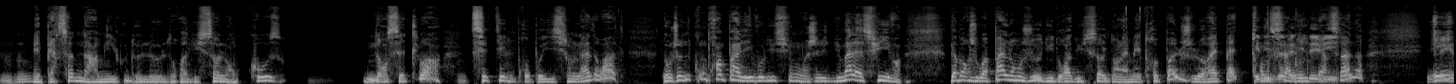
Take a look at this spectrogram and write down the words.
Mhm. Mais personne n'a remis le, droit du sol en cause dans cette loi. C'était une proposition de la droite. Donc je ne comprends pas l'évolution. Moi, j'ai du mal à suivre. D'abord, je ne vois pas l'enjeu du droit du sol dans la métropole. Je le répète, 35 000 personnes. Et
